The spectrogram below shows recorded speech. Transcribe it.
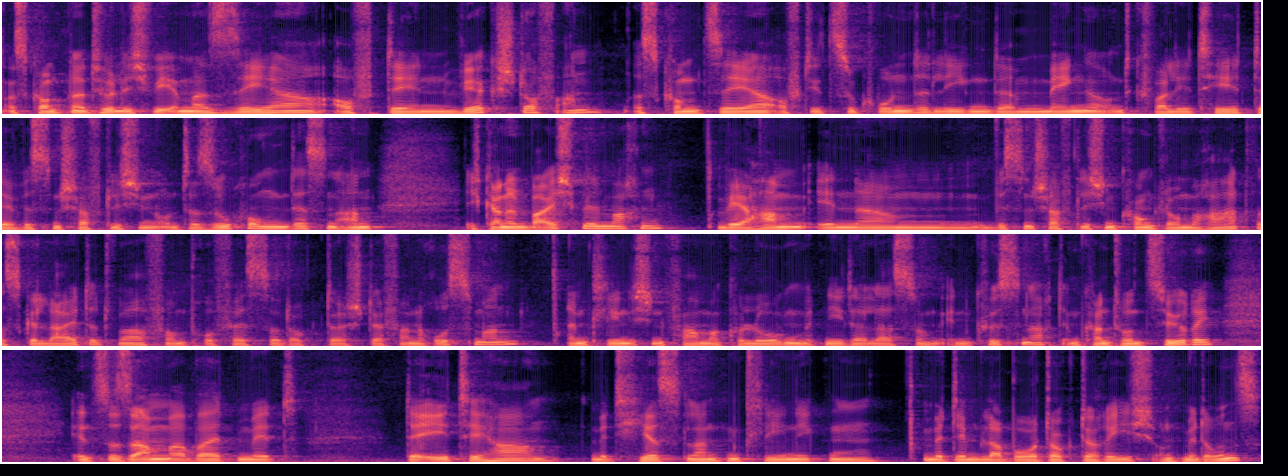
Es kommt natürlich wie immer sehr auf den Wirkstoff an. Es kommt sehr auf die zugrunde liegende Menge und Qualität der wissenschaftlichen Untersuchungen dessen an. Ich kann ein Beispiel machen. Wir haben in einem wissenschaftlichen Konglomerat, was geleitet war vom Professor Dr. Stefan Russmann, einem klinischen Pharmakologen mit Niederlassung in Küsnacht im Kanton Zürich, in Zusammenarbeit mit der ETH, mit Hirslanden Kliniken, mit dem Labor Dr. Riesch und mit uns,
